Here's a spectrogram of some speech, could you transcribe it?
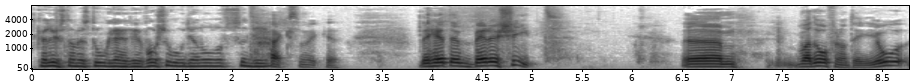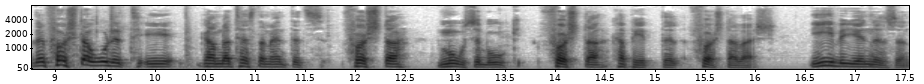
Ska lyssna med stor glädje. Varsågod Jan-Olof Sundin. Tack så mycket. Det heter Bereshit. Um, vad då för någonting? Jo, det första ordet i Gamla Testamentets första Mosebok, första kapitel, första vers. I begynnelsen.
